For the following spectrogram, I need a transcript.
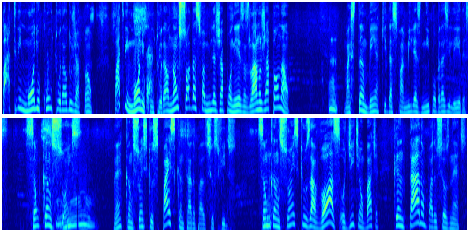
patrimônio cultural do Japão. Patrimônio cultural não só das famílias japonesas lá no Japão, não. Mas também aqui das famílias nipo-brasileiras. São canções, Sim. né? Canções que os pais cantaram para os seus filhos. São canções que os avós, Odichi e Obacha, cantaram para os seus netos.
